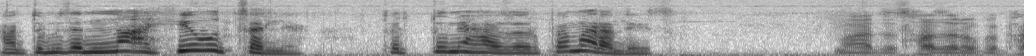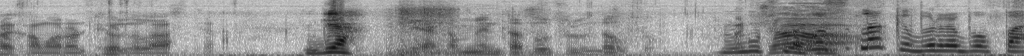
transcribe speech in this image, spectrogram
आणि तुम्ही जर नाही उचलल्या तर तुम्ही हजार रुपये मला द्यायचं. माझंच हजार रुपये फाळका मारून ठेवलेला असत्या. घ्या. एका मिनिटात उचलून जाऊतो उचला. बसला की बरं पप्पा?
